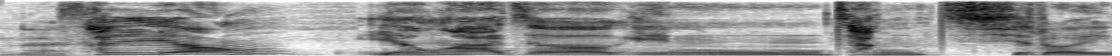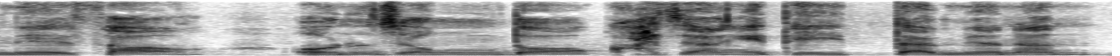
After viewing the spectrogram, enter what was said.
네. 설령 영화적인 장치로 인해서 어느 정도 과장이 돼 있다면은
